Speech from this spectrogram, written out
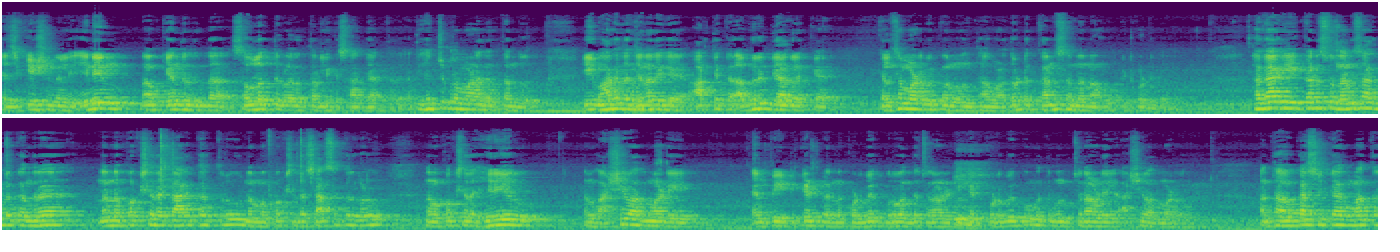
ಎಜುಕೇಷನಲ್ಲಿ ಏನೇನು ನಾವು ಕೇಂದ್ರದಿಂದ ಸವಲತ್ತುಗಳನ್ನು ತರಲಿಕ್ಕೆ ಸಾಧ್ಯ ಆಗ್ತದೆ, ಅತಿ ಹೆಚ್ಚು ಪ್ರಮಾಣದಲ್ಲಿ ತಂದು ಈ ಭಾಗದ ಜನರಿಗೆ ಆರ್ಥಿಕ ಅಭಿವೃದ್ಧಿ ಆಗಲಿಕ್ಕೆ ಕೆಲಸ ಮಾಡಬೇಕು ಅನ್ನುವಂತಹ ಬಹಳ ದೊಡ್ಡ ಕನಸನ್ನು ನಾವು ಇಟ್ಕೊಂಡಿದ್ದೇವೆ. ಹಾಗಾಗಿ ಈ ಕನಸು ನನಸಾಗಬೇಕಂದ್ರೆ ನನ್ನ ಪಕ್ಷದ ಕಾರ್ಯಕರ್ತರು, ನಮ್ಮ ಪಕ್ಷದ ಶಾಸಕರುಗಳು, ನಮ್ಮ ಪಕ್ಷದ ಹಿರಿಯರು ನಮಗೆ ಆಶೀರ್ವಾದ ಮಾಡಿ ಎಂ ಪಿ ಟಿಕೆಟ್ಗಳನ್ನು ಕೊಡಬೇಕು ಬರುವಂಥ ಚುನಾವಣೆ ಟಿಕೆಟ್ ಕೊಡಬೇಕು ಮತ್ತು ಮುಂದೆ ಚುನಾವಣೆಯಲ್ಲಿ ಆಶೀರ್ವಾದ ಮಾಡಬೇಕು. ಅಂಥ ಅವಕಾಶಕ್ಕಾಗಿ ಮಾತ್ರ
